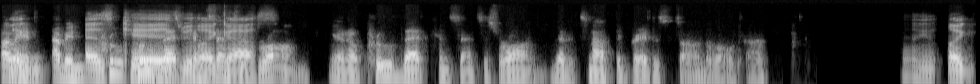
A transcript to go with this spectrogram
Like, mean, I mean, as prove, kids, prove we like, uh, wrong. You know, prove that consensus wrong. That it's not the greatest song of all time. I mean, like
